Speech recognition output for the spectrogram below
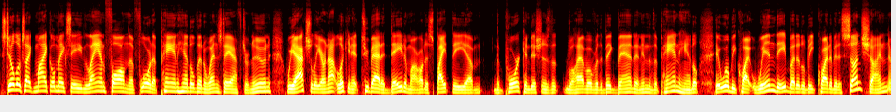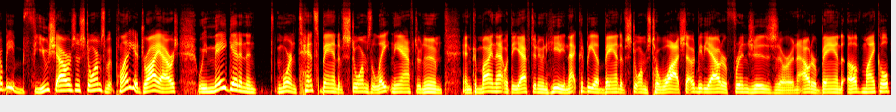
Still looks like Michael makes a landfall in the Florida Panhandle then Wednesday afternoon. We actually are not looking at too bad a day tomorrow, despite the um, the poor conditions that we'll have over the Big Bend and into the Panhandle. It will be quite windy, but it'll be quite a bit of sunshine. There'll be few showers and storms, but plenty of dry hours. We may get an more intense band of storms late in the afternoon and combine that with the afternoon heating that could be a band of storms to watch. That would be the outer fringes or an outer band of michael.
